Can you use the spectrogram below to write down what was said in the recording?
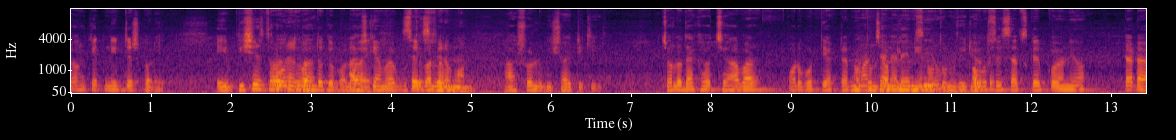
সংকেত নির্দেশ করে। এই বিশেষ ধরনের গন্ধকে বলা হয় আজকে আমরা বুঝতে পারলাম আসল বিষয়টি কি। চলো দেখা হচ্ছে আবার পরবর্তী একটা নতুন চ্যানেল নতুন ভিডিও অবশ্যই সাবস্ক্রাইব করে নিও। টাটা।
